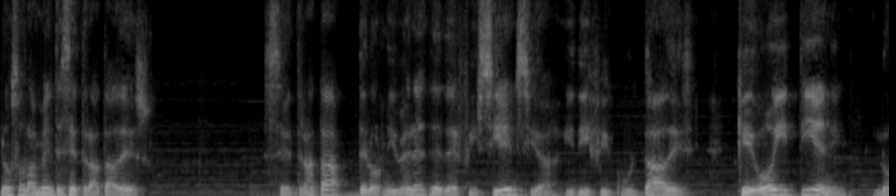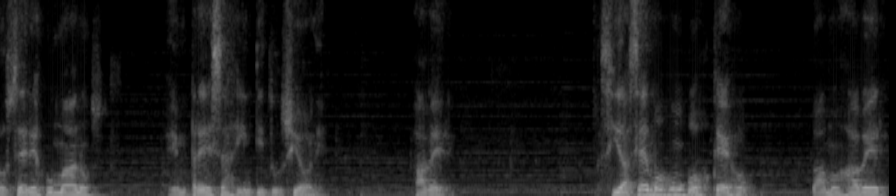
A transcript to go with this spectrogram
No solamente se trata de eso, se trata de los niveles de deficiencia y dificultades que hoy tienen los seres humanos, empresas e instituciones. A ver, si hacemos un bosquejo, vamos a ver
